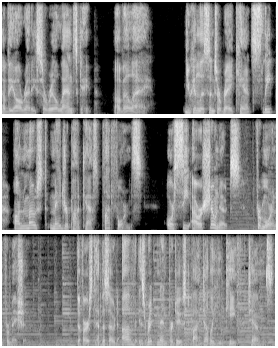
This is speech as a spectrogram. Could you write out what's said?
of the already surreal landscape of LA. You can listen to Ray Can't Sleep on most major podcast platforms or see our show notes for more information. The first episode of is written and produced by W. Keith Timms.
